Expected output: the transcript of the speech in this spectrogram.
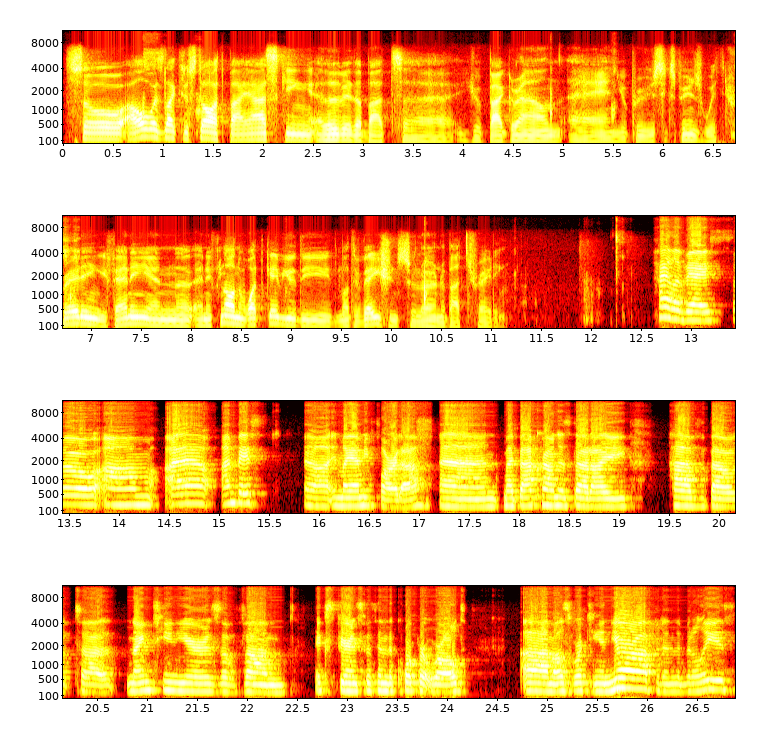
So I always like to start by asking a little bit about uh, your background and your previous experience with trading, if any, and, and if not, what gave you the motivations to learn about trading? Hi, Olivier. So um, I, I'm based in Miami, Florida, and my background is that I have about uh, 19 years of um, experience within the corporate world. Um, I was working in Europe and in the Middle East,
